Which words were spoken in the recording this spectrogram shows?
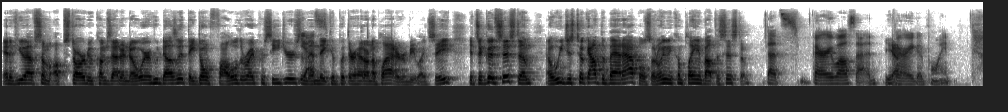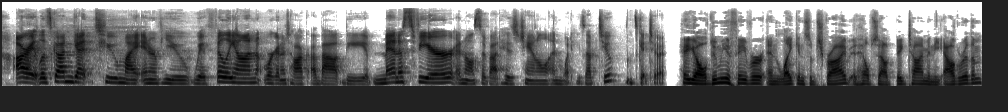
And if you have some upstart who comes out of nowhere who does it, they don't follow the right procedures, and yes. then they can put their head on a platter and be like, "See, it's a good system, and we just took out the bad apples. So don't even complain about the system." That's very well said. Yeah. Very good point. All right, let's go ahead and get to my interview with Philion. We're going to talk about the Manosphere and also about his channel and what he's up to. Let's get to it. Hey, y'all, do me a favor and like and subscribe. It helps out big time in the algorithm.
